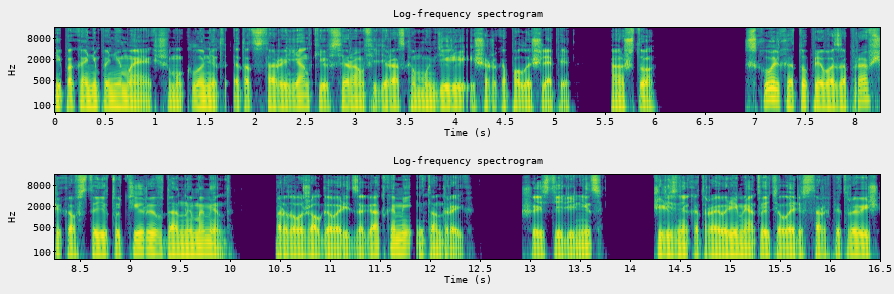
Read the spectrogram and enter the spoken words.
и пока не понимая, к чему клонит этот старый Янки в сером федератском мундире и широкополой шляпе. «А что?» «Сколько топливозаправщиков стоит у Тиры в данный момент?» — продолжал говорить загадками и Тандрейк. «Шесть единиц», — через некоторое время ответил Аристарх Петрович,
